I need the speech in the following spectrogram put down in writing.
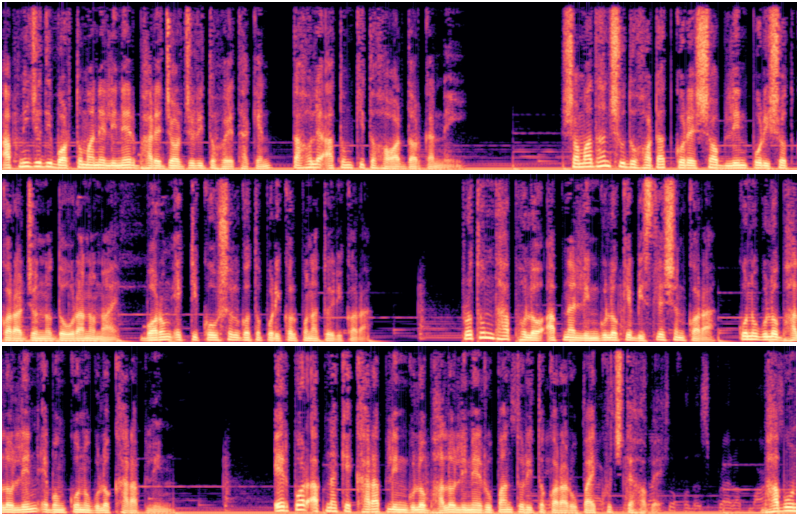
আপনি যদি বর্তমানে লিনের ভারে জর্জরিত হয়ে থাকেন, তাহলে আতঙ্কিত হওয়ার দরকার নেই। সমাধান শুধু হঠাৎ করে সব লিন পরিশোধ করার জন্য দৌড়ানো নয়, বরং একটি কৌশলগত পরিকল্পনা তৈরি করা। প্রথম ধাপ হল আপনার লিনগুলোকে বিশ্লেষণ করা, কোনগুলো ভালো লিন এবং কোনগুলো খারাপ লিন। এরপর আপনাকে খারাপ লিনগুলো ভালো লিনে রূপান্তরিত করার উপায় খুঁজতে হবে। ভাবুন,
